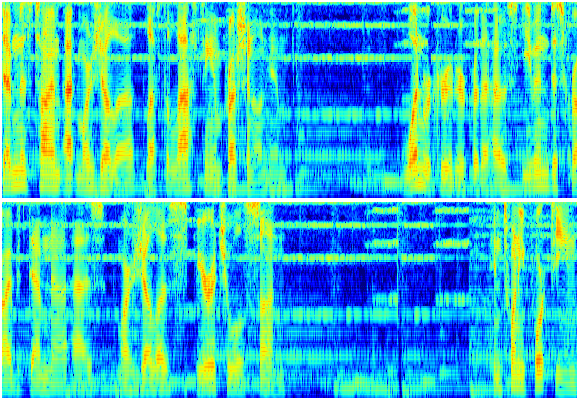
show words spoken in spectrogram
Demna's time at Margiela left a lasting impression on him. One recruiter for the house even described Demna as Margiela's spiritual son. In 2014,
